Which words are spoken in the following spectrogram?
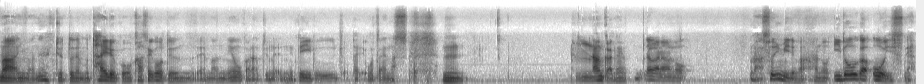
まあ今ね、ちょっとでも体力を稼ごうというので、まあ寝ようかなというので寝ている状態でございます。うん。なんかね、だからあの、まあそういう意味では、あの、移動が多いですね。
